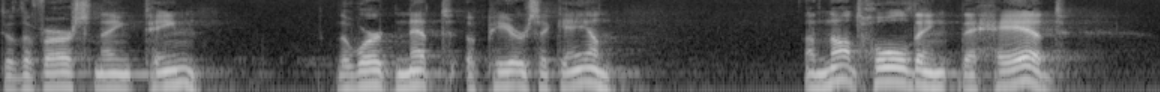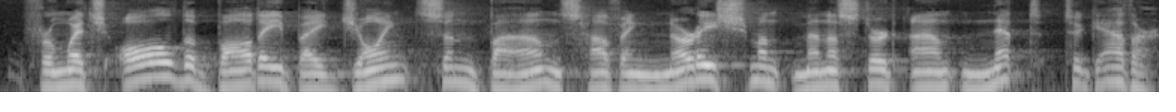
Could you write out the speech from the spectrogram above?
to the verse 19, the word knit appears again. And not holding the head, from which all the body by joints and bands, having nourishment ministered and knit together,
